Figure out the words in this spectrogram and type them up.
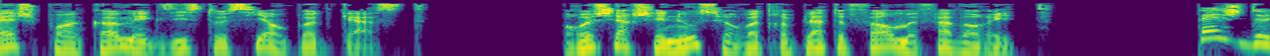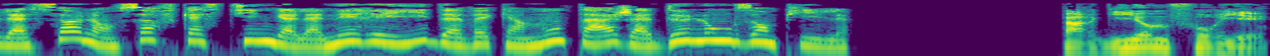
pêche.com existe aussi en podcast. Recherchez-nous sur votre plateforme favorite. Pêche de la sole en surfcasting à la Néréide avec un montage à deux longues empiles. Par Guillaume Fourier.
